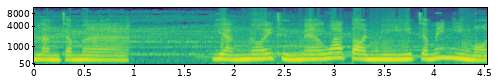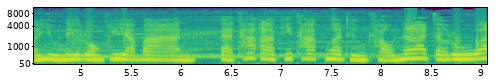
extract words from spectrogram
ำลังจะมา อย่างน้อยถึงแม้ว่าตอนนี้จะไม่มีหมออยู่ในโรงพยาบาล แต่ถ้าอาพิทักษ์มาถึงเขาน่าจะรู้ว่า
